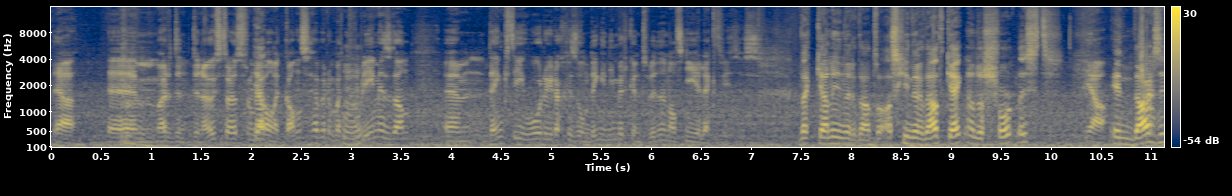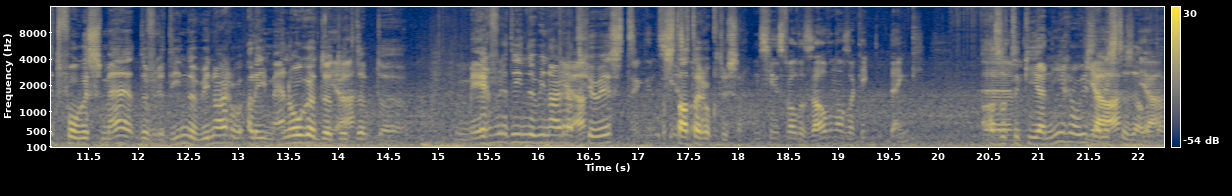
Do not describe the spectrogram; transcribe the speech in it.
ja. Ehm, maar de, de Austral is voor mij wel een kans hebben. Maar het Mhm. probleem is dan, ehm, denk tegenwoordig dat je zo'n dingen niet meer kunt winnen als het niet elektrisch is. Dat kan inderdaad. Als je inderdaad kijkt naar de shortlist, Ja. en daar zit volgens mij de verdiende winnaar, allee, in mijn ogen de, Ja. de, de, de meer verdiende winnaar Ja. had geweest, staat daar ook tussen. Misschien is het wel dezelfde als dat ik denk. Als het de Ehm, Kia Niro is, dan is het dezelfde. Ja.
